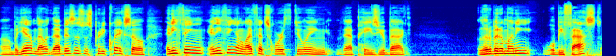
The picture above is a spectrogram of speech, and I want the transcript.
Um, but yeah, that that business was pretty quick. So anything anything in life that's worth doing that pays you back a little bit of money will be fast,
